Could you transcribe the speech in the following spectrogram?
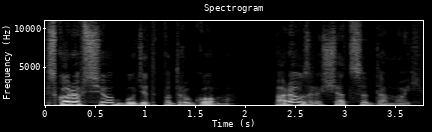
Скоро все будет по-другому. Пора возвращаться домой.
